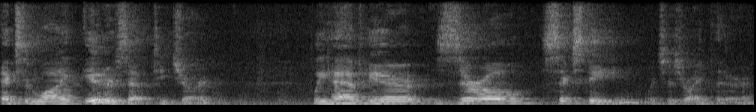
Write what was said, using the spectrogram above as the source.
x and y intercept t-chart, we have here 0, 16, which is right there,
